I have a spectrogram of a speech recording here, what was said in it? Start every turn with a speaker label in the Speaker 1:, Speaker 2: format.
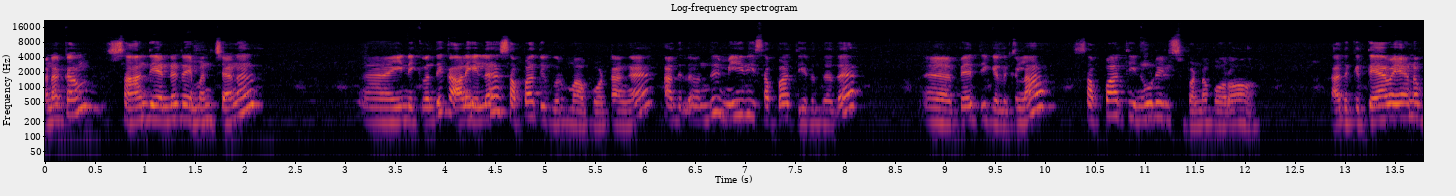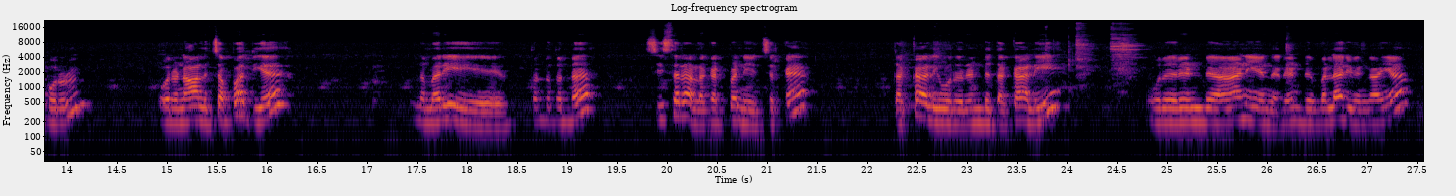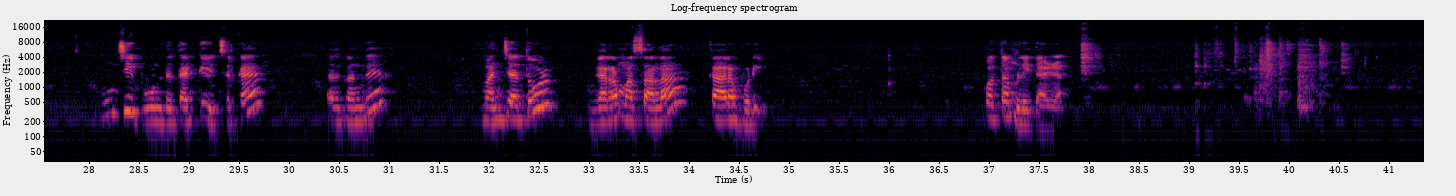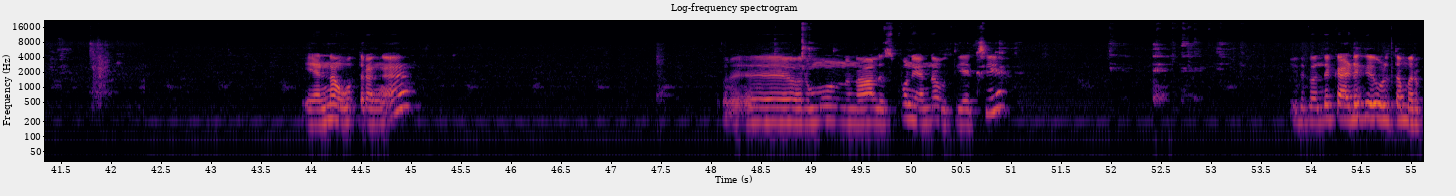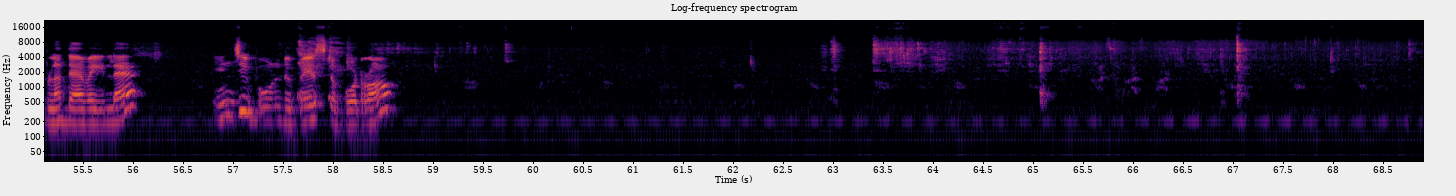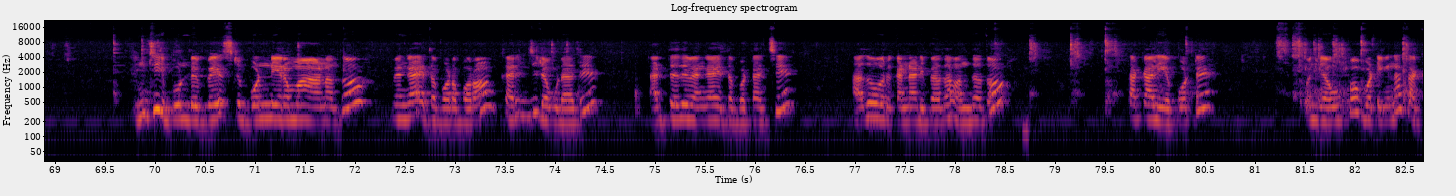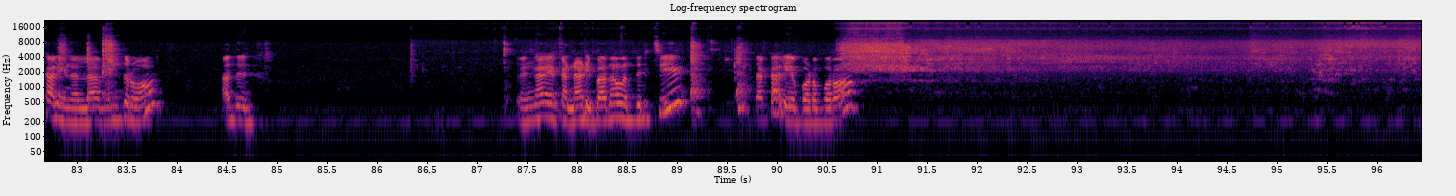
Speaker 1: வணக்கம். சாந்தி entertainment channel இன்றைக்கி வந்து காலையில் சப்பாத்தி குருமா போட்டாங்க. அதில் வந்து மீதி சப்பாத்தி இருந்ததை பேத்திகளுக்கெல்லாம் சப்பாத்தி நூடுல்ஸ் பண்ண போகிறோம் அதுக்கு தேவையான பொருள் ஒரு நாலு சப்பாத்தியை இந்த மாதிரி தொண்டை தொண்டை சிசரால் கட் பண்ணி வச்சுருக்கேன். தக்காளி ஒரு ரெண்டு தக்காளி ஒரு ரெண்டு ஆனியன் ரெண்டு பல்லாரி வெங்காயம் இஞ்சி பூண்டு தட்டி வச்சுருக்கேன். அதுக்கு வந்து மஞ்சத்தூள் கரம் மசாலா காரப்பொடி கொத்தமல்லி தழை. எண்ணெய் ஊற்றுறங்க ஒரு ஒரு மூணு நாலு ஸ்பூன் எண்ணெய் ஊற்றியாச்சு இதுக்கு வந்து கடுகு உளுத்தம் பருப்புலாம் தேவையில்லை. இஞ்சி பூண்டு பேஸ்ட்டு போடுறோம். இஞ்சி பூண்டு பேஸ்ட்டு பொன்னிறமாக ஆனதும் வெங்காயத்தை போட போகிறோம் கரிஞ்சிடக்கூடாது அடுத்தது வெங்காயத்தை போட்டாச்சு. அதுவும் ஒரு கண்ணாடி தான் வந்ததும் தக்காளியை போட்டு கொஞ்சம் உப்பை போட்டிங்கன்னா தக்காளி நல்லா வெந்துடும் அது வெங்காயம் கண்ணாடி தான் வந்துருச்சு. தக்காளியை போட போகிறோம்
